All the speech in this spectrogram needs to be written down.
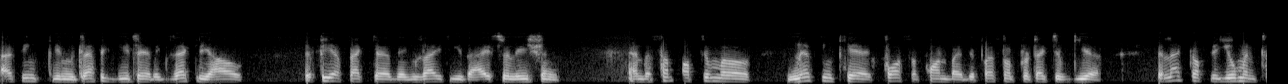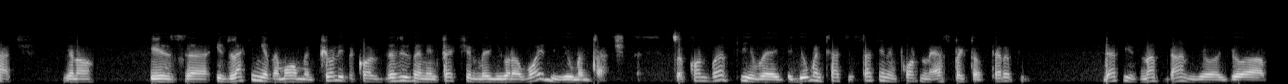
I think, in graphic detail exactly how the fear factor, the anxiety, the isolation, and the suboptimal nursing care forced upon by the personal protective gear, the lack of the human touch, you know, is uh, is lacking at the moment purely because this is an infection where you got to avoid the human touch. So conversely, where the human touch is such an important aspect of therapy, that is not done. You're you're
